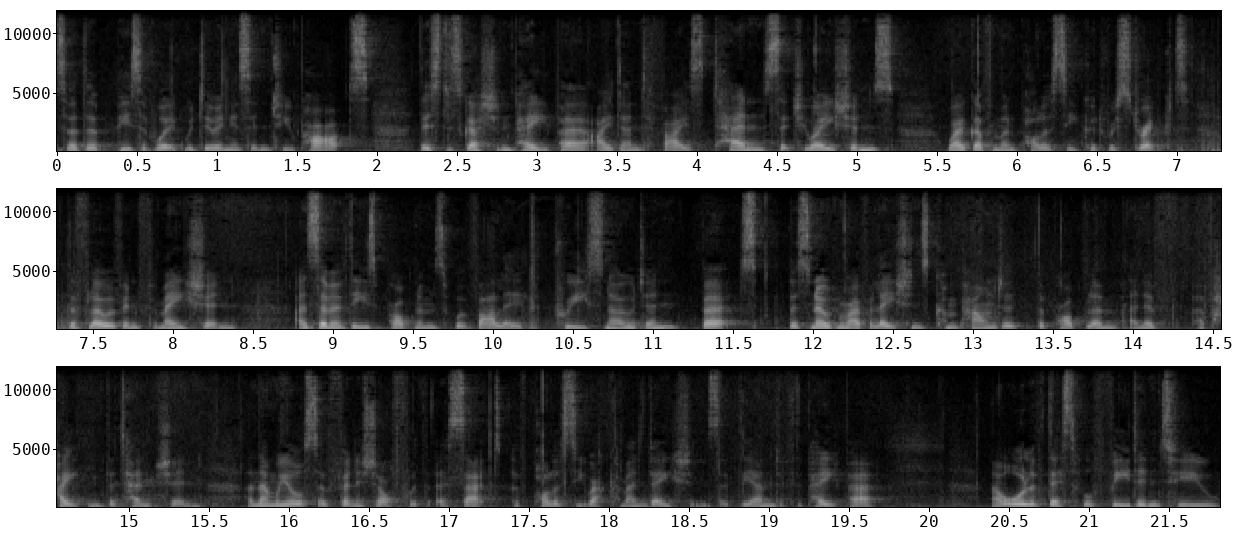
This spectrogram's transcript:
So the piece of work we're doing is in two parts. This discussion paper identifies 10 situations where government policy could restrict the flow of information. And some of these problems were valid pre-Snowden, but the Snowden revelations compounded the problem and have, have heightened the tension. And then we also finish off with a set of policy recommendations at the end of the paper. Now, all of this will feed into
